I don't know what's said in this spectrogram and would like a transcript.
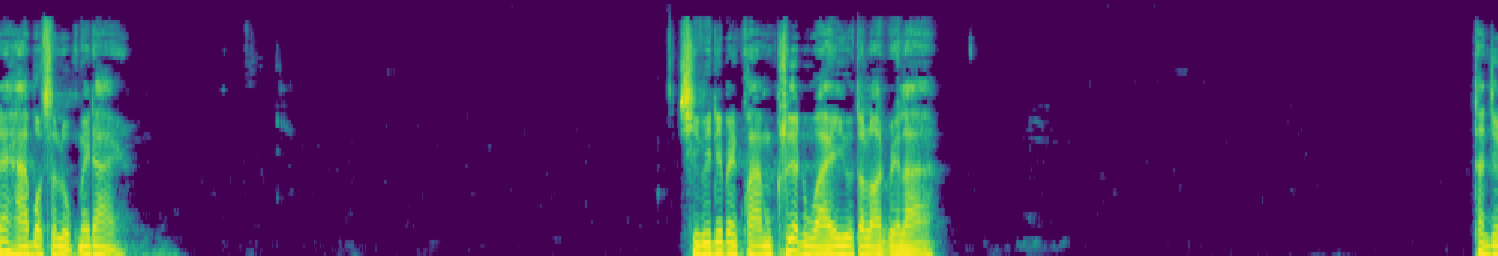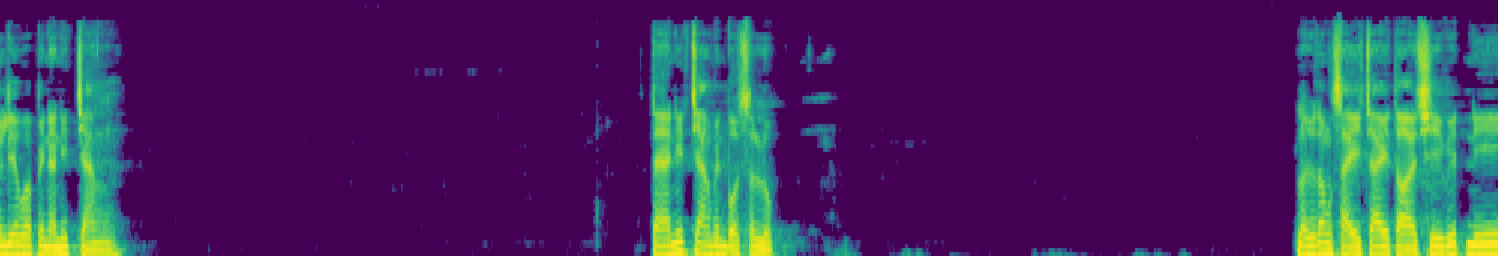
และหาบทสรุปไม่ได้ ชีวิตนี้เป็นความเคลื่อนไหวอยู่ตลอดเวลา ท่านจึงเรียกว่าเป็นอนิจจัง แต่อนิจจังเป็นบทสรุป เราจะต้องใส่ใจต่อชีวิตนี้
